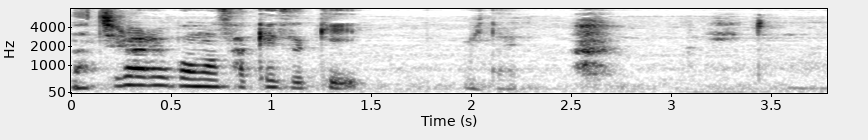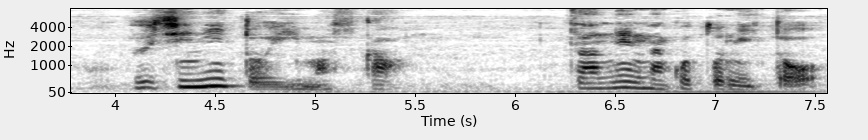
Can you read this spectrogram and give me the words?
ナチュラル本酒好き、みたいな。無事にと言いますか、残念なことにと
